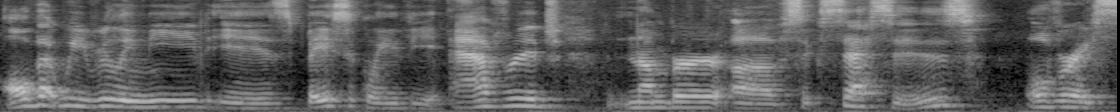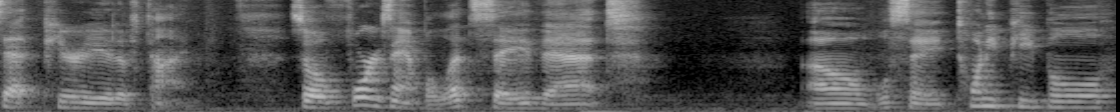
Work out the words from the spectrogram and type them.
All that we really need is basically the average number of successes over a set period of time. So for example, let's say that, oh, we'll say 20 people,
